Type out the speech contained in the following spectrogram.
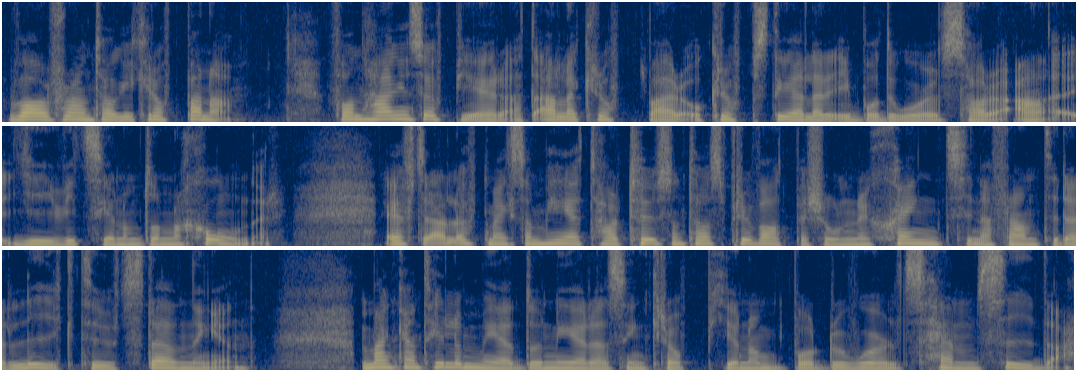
Varför har han tagit kropparna? Von Hagens uppger att alla kroppar och kroppsdelar i Body Worlds har ah, givits genom donationer. Efter all uppmärksamhet har tusentals privatpersoner skänkt sina framtida lik till utställningen. Man kan till och med donera sin kropp genom Body Worlds hemsida.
